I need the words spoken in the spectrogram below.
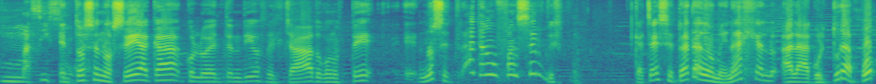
macizo. Entonces, no sé, acá con los entendidos del chat o con usted, eh, no se trata de un fanservice, po. ¿Cachai? Se trata de homenaje a, lo- a la cultura pop,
